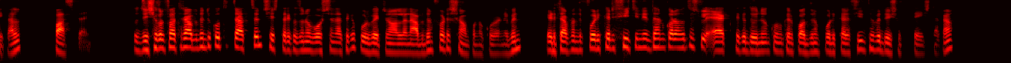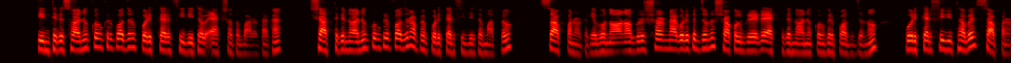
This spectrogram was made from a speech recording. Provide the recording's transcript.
বিকাল পাঁচটায়। তো যে সকল প্রার্থীরা আবেদনটি করতে চাচ্ছেন, শেষ তারিখের জন্য বসে না থেকে পূর্বে এটির অনলাইন আবেদন ফর্মটি সম্পন্ন করে নেবেন। এটিতে আপনাদের পরীক্ষার ফিটি নির্ধারণ করা হচ্ছে আসলে এক থেকে দুই নং কমিকের জন্য পরীক্ষার ফি হবে দুইশো তেইশ টাকা। তিন থেকে ছয় নং কমিকের পদ জন্য পরীক্ষার ফি দিতে হবে একশত বারো টাকা। সাত থেকে নয় নং কমিকের পদ জন্য আপনার পরীক্ষার ফি দিতে মাত্র ছাপ্পান্ন টাকা। এবং নন অগ্রসর নাগরিকের জন্য সকল গ্রেডের এক থেকে নয় নং কমিকের পদের জন্য পরীক্ষার ফি দিতে হবে ছাপ্পান্ন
